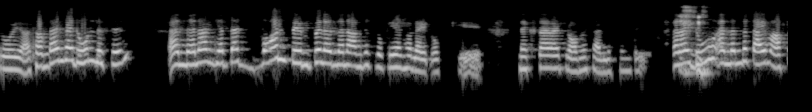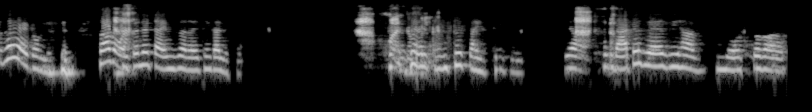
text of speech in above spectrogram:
So yeah, sometimes I don't listen, and then I'll get that one pimple, and then I'm just looking at her like, okay, Next time, I promise I'll listen to you. And I do, and then the time after that, I don't listen. So I have alternate times when I think I listen. Wonderful. To spicy food. Yeah, that is where we have most of our.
